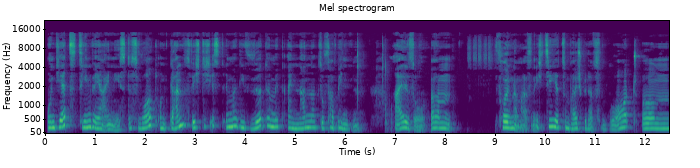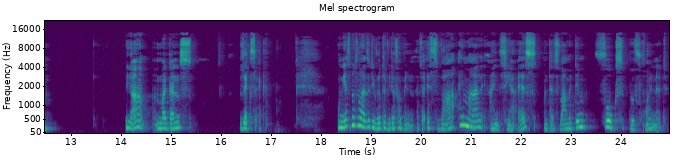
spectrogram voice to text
Und jetzt ziehen wir ja ein nächstes Wort und ganz wichtig ist immer, die Wörter miteinander zu verbinden. Also, ähm, folgendermaßen, ich ziehe hier zum Beispiel das Wort, ähm, ja, mal ganz Sechseck. Und jetzt müssen wir also die Wörter wieder verbinden. Also es war einmal ein CHS und das war mit dem Fuchs befreundet.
